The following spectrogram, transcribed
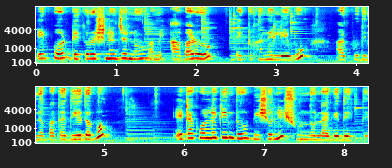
এরপর ডেকোরেশনের জন্য আমি আবারও একটুখানি লেবু আর পুদিনা পাতা দিয়ে দেব। এটা করলে কিন্তু ভীষণই সুন্দর লাগে দেখতে।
